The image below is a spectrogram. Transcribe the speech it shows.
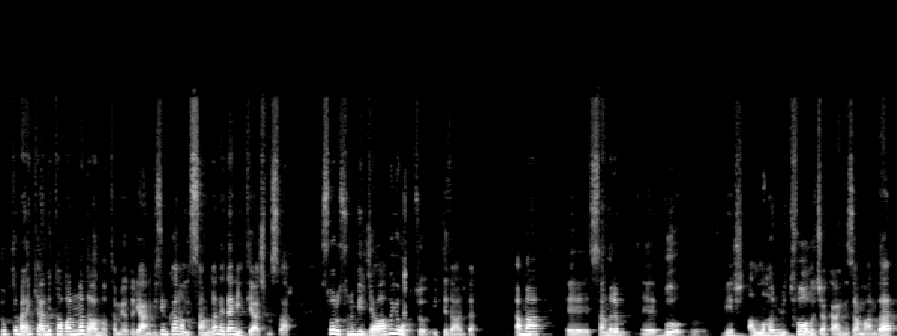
muhtemelen kendi tabanına da anlatamıyordur. Yani bizim Kanal İstanbul'a neden ihtiyacımız var? Sorusunun bir cevabı yoktu iktidarda. Ama e, sanırım e, bu bir Allah'ın lütfu olacak aynı zamanda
